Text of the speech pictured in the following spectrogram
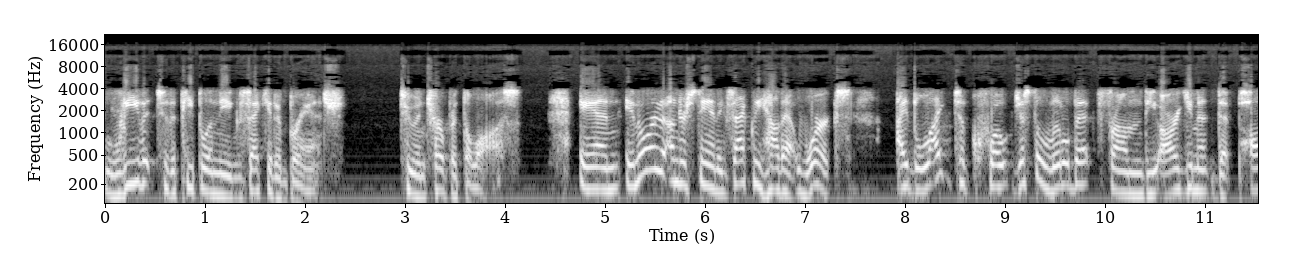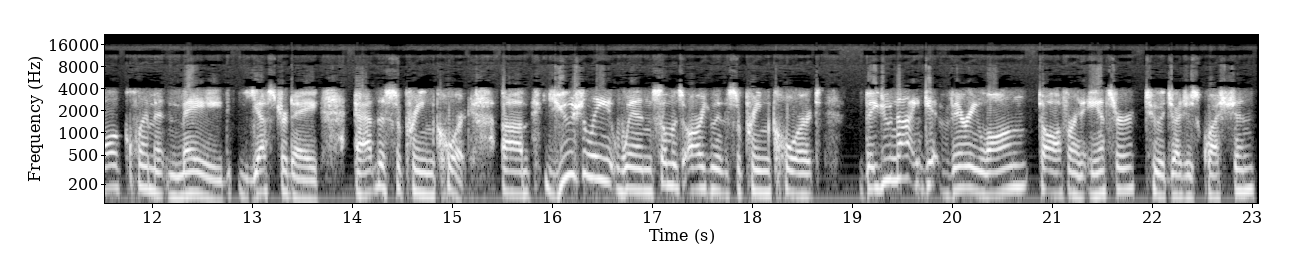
leave it to the people in the executive branch to interpret the laws. And in order to understand exactly how that works, I'd like to quote just a little bit from the argument that Paul Clement made yesterday at the Supreme Court. Um, usually, when someone's arguing at the Supreme Court, they do not get very long to offer an answer to a judge's question.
